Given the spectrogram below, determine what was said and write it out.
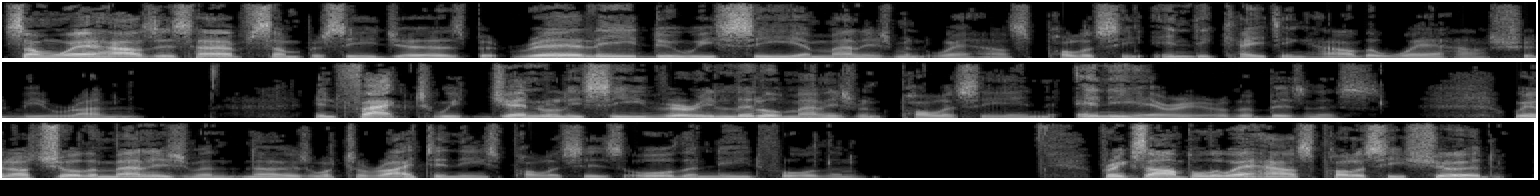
Some warehouses have some procedures, but rarely do we see a management warehouse policy indicating how the warehouse should be run. In fact, we generally see very little management policy in any area of a business. We are not sure the management knows what to write in these policies or the need for them. For example, the warehouse policy should,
